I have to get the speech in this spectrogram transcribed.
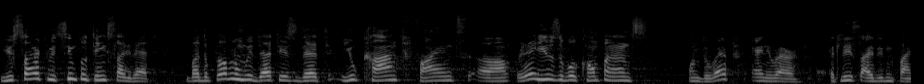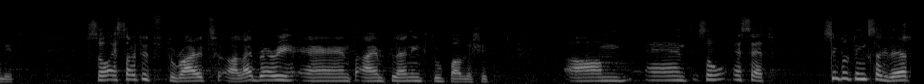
you start with simple things like that. But the problem with that is that you can't find uh, reusable components on the web anywhere. At least I didn't find it. So I started to write a library and I'm planning to publish it. Um, and so as said, simple things like that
